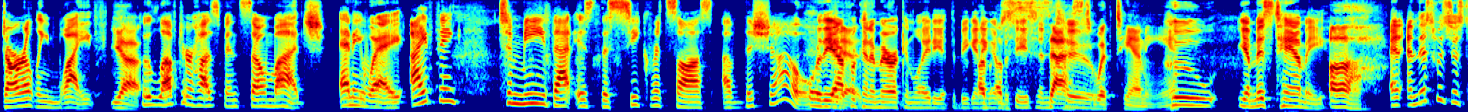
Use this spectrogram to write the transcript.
darling wife Yeah. who loved her husband so much. Anyway, I think to me that is the secret sauce of the show. Or the African American lady at the beginning of season Obsessed two. with Tammy. who yeah miss tammy Ugh. and, and this was just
